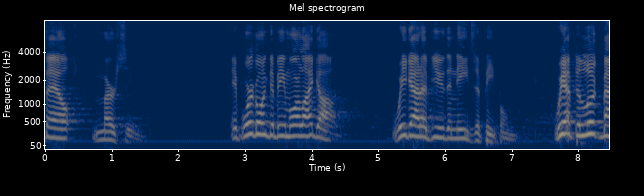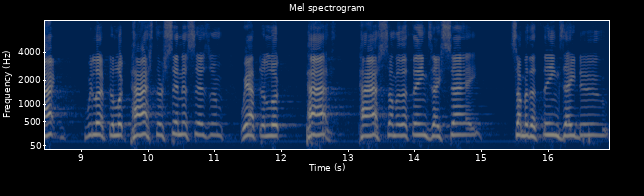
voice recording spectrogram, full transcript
felt mercy. If we're going to be more like God, we got to view the needs of people. We have to look back, we have to look past their cynicism, we have to look past, past some of the things they say, some of the things they do,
